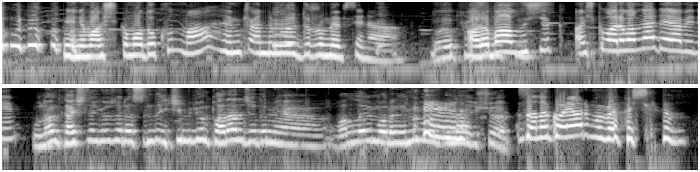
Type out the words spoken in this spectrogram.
Benim aşkıma dokunma. Hem kendimi öldürürüm hepsini ha. Ne yapıyorsun? Araba siz? almışık. Aşkım arabam nerede ya benim? Ulan kaşla göz arasında 2 milyon para harcadım ya. Vallahi moralimi bozdun Ayşu. Sana koyar mı be aşkım?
